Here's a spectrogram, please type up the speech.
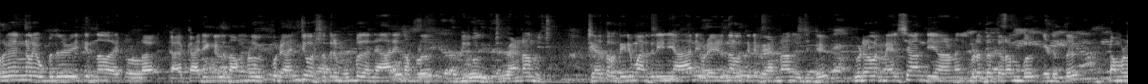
മൃഗങ്ങളെ ഉപദ്രവിക്കുന്നതായിട്ടുള്ള കാര്യങ്ങൾ നമ്മൾ ഇപ്പോൾ ഒരു അഞ്ച് വർഷത്തിന് മുമ്പ് തന്നെ ആനയെ നമ്മൾ നിരോധിച്ചു വേണ്ടാന്ന് വെച്ചു. ക്ഷേത്ര തീരുമാനത്തിൽ ഇനി ആന ഇവിടെ എഴുന്നള്ളത്തിന് വേണ്ടാന്ന് വെച്ചിട്ട് ഇവിടെയുള്ള മേൽശാന്തിയാണ് ഇവിടുത്തെ തിടമ്പ് എടുത്ത് നമ്മൾ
